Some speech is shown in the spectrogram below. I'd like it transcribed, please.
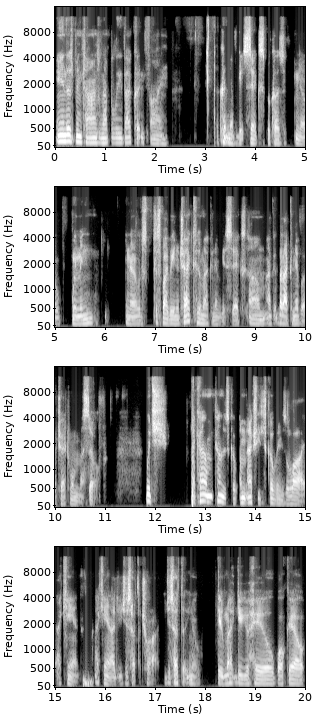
and there's been times when I believe I couldn't find, I couldn't never get sex because you know women, you know, despite being attracted to them, I could never get sex. Um, I could, but I could never attract a woman myself, which I kind of, I'm kind of discover, I'm actually discovering is a lie. I can't, I can't. I, you just have to try. You just have to, you know, do my do your hair, walk out,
